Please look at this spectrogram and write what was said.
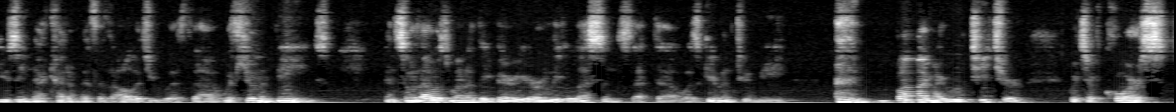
using that kind of methodology with uh, with human beings. And so that was one of the very early lessons that uh, was given to me by my root teacher, which of course,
